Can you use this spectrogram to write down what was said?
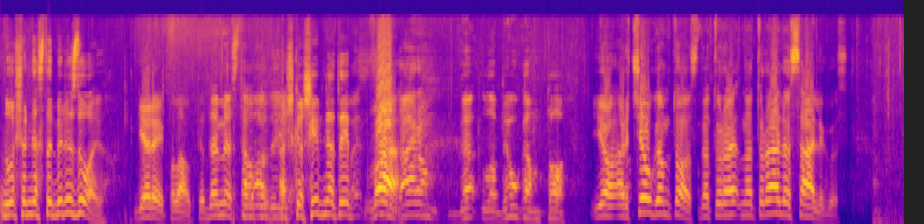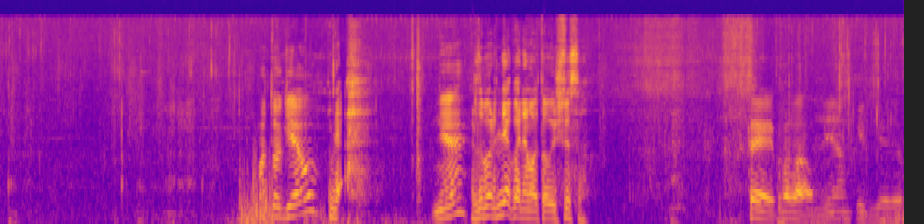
nu aš jo nestabilizuoju. Gerai, palauk, tada mes tau padarysim. Aš kažkaip netaip... Va, Darom labiau gamto. Jo, arčiau gamtos, natūra, natūralios sąlygos. Patogiau? Ne. Ne? Aš dabar nieko nematau iš viso. Taip, palauk. Jam kaip geriau.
